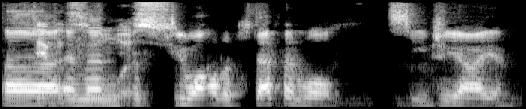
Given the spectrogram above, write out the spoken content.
uh, David and then just do all the Steppenwolf CGI, and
